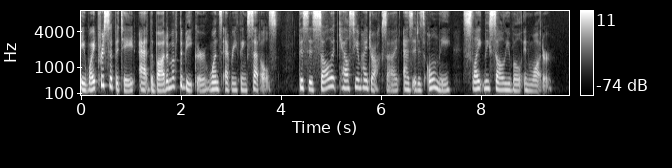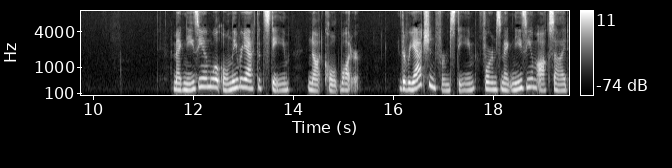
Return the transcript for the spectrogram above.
a white precipitate at the bottom of the beaker once everything settles. This is solid calcium hydroxide as it is only slightly soluble in water. Magnesium will only react with steam, not cold water. The reaction from steam forms magnesium oxide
